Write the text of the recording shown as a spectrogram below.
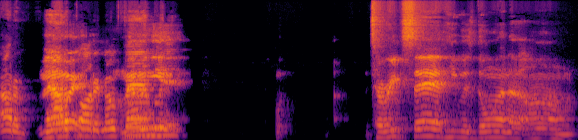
out of man, not a part of no family. Tariq said he was doing a um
